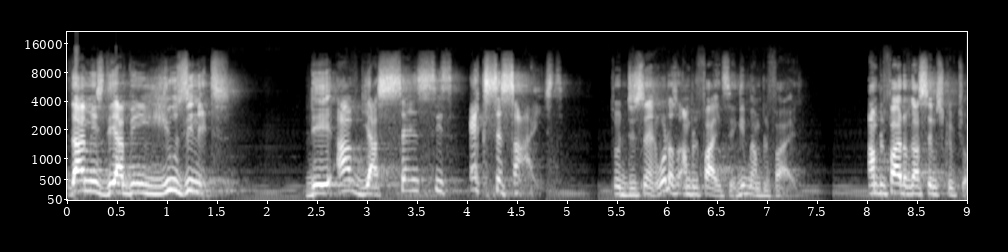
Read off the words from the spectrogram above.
That means they have been using it. They have their senses exercised to discern. What does amplified say? Give me amplified. Amplified of that same scripture.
